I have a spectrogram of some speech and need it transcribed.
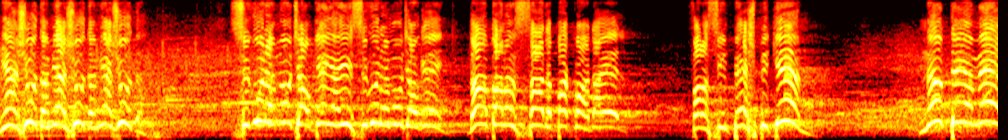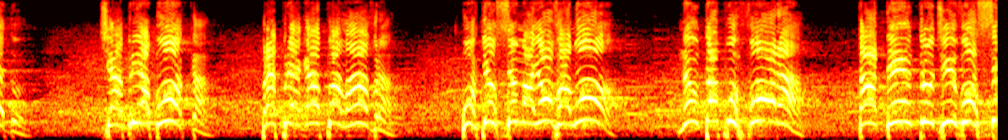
Me ajuda, me ajuda, me ajuda. Segura a mão de alguém aí, segura a mão de alguém. Dá uma balançada para acordar ele. Fala assim: peixe pequeno, não tenha medo de abrir a boca para pregar a palavra, porque o seu maior valor não está por fora, está dentro de você.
